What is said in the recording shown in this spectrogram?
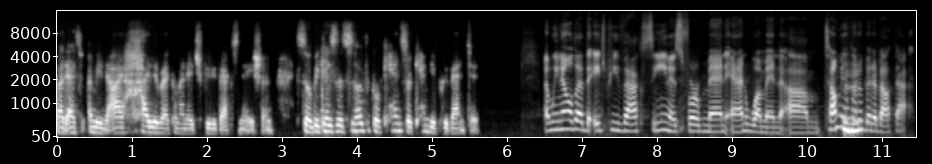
But as I mean, I highly recommend HPV vaccination. So because the cervical cancer can be prevented. And we know that the HPV vaccine is for men and women. Um, tell me a mm-hmm. little bit about that.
